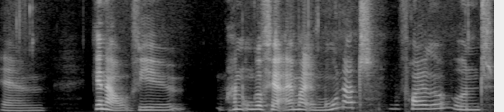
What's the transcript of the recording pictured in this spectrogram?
ähm, genau, wir machen ungefähr einmal im Monat eine Folge und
